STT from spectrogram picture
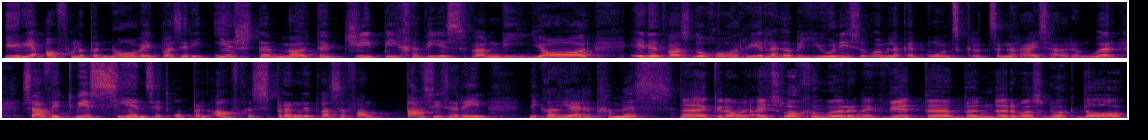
hierdie afgelope naweek naweek was dit die eerste MotoGP gewees van die jaar en dit was nogal redelike bioniese oomblik in ons Kritzinger huishouding, hoor. Selfs die twee seuns het op en af gespring. Dit was 'n fantastiese ren. Nikkel, jy het dit gemis? Nee, ek het daai uitslag gehoor en ek weet uh, Binder was ook daar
